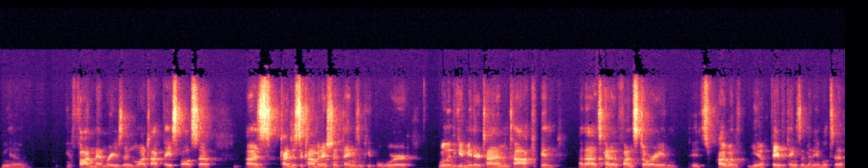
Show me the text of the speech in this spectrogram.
you know, fond memories and want to talk baseball. So uh, it's kind of just a combination of things, and people were willing to give me their time and talk. And I thought it was kind of a fun story, and it's probably one of you know favorite things I've been able to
